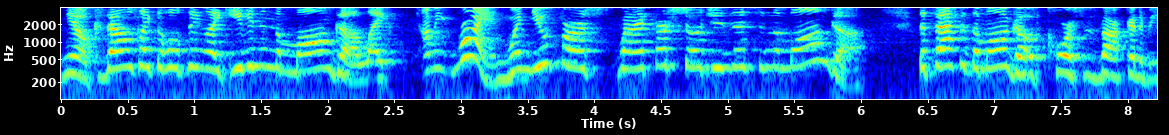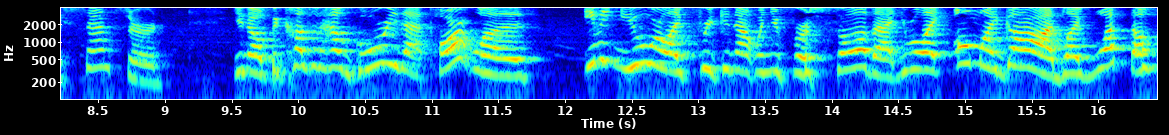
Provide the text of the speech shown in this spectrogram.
You know, because that was like the whole thing. Like even in the manga, like I mean, Ryan, when you first when I first showed you this in the manga, the fact that the manga, of course, is not going to be censored, you know, because of how gory that part was. Even you were like freaking out when you first saw that. You were like, "Oh my god! Like what the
